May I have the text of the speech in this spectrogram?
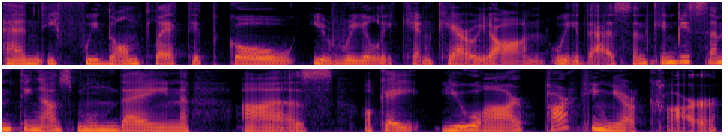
And if we don't let it go it really can carry on with us. And can be something as mundane as okay, you are parking your car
